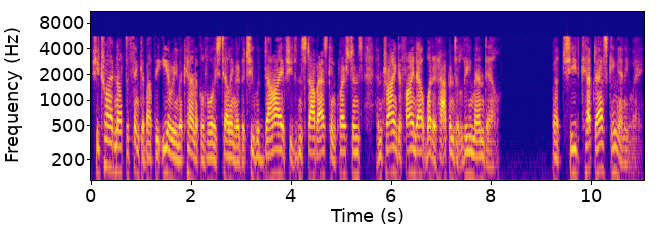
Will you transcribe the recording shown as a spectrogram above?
She tried not to think about the eerie mechanical voice telling her that she would die if she didn't stop asking questions and trying to find out what had happened to Lee Mandel. But she'd kept asking anyway,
